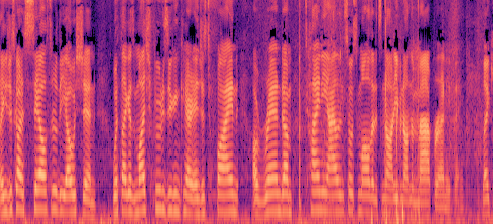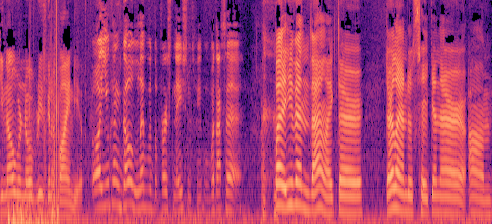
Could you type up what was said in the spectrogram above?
Like you just gotta sail through the ocean with like as much food as you can carry and just find a random tiny island so small that it's not even on the map or anything. Like you know where nobody's gonna find you. Well, you can go live with the First Nations people, but that's it. but even then like their their land was taken their um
